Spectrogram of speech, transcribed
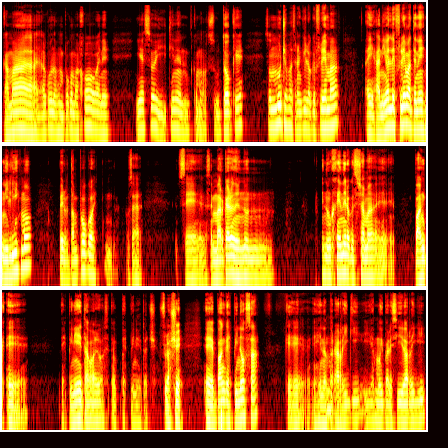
camada, algunos un poco más jóvenes y eso, y tienen como su toque. Son mucho más tranquilos que Flema. A nivel de Flema tenés nihilismo, pero tampoco es. O sea, se, se enmarcaron en un, en un género que se llama eh, punk eh, Spinetta o algo así. Spinetta, flashé. Eh, punk Espinosa, que es en honor a Ricky y es muy parecido a Ricky.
